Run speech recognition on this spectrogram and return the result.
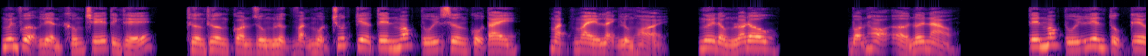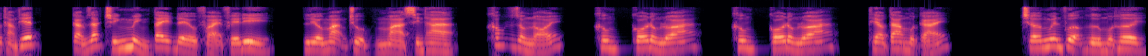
Nguyên Phượng liền khống chế tình thế, thường thường còn dùng lực vặn một chút kia tên móc túi xương cổ tay, mặt mày lạnh lùng hỏi, ngươi đồng loa đâu? Bọn họ ở nơi nào? Tên móc túi liên tục kêu thảm thiết, cảm giác chính mình tay đều phải phế đi, liều mạng chụp mà xin tha, khóc dòng nói, không có đồng lõa không có đồng lõa theo ta một cái. Chờ Nguyên Phượng hừ một hơi,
